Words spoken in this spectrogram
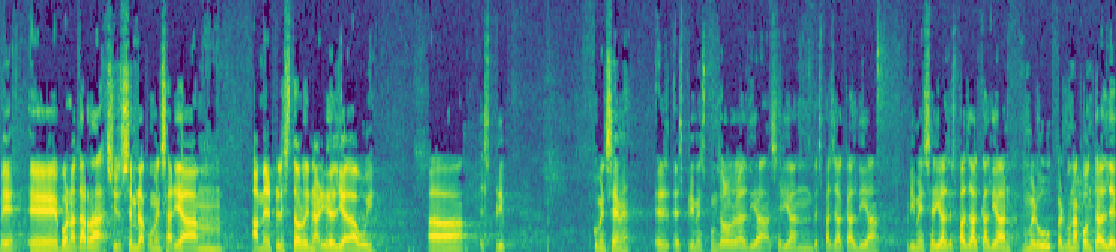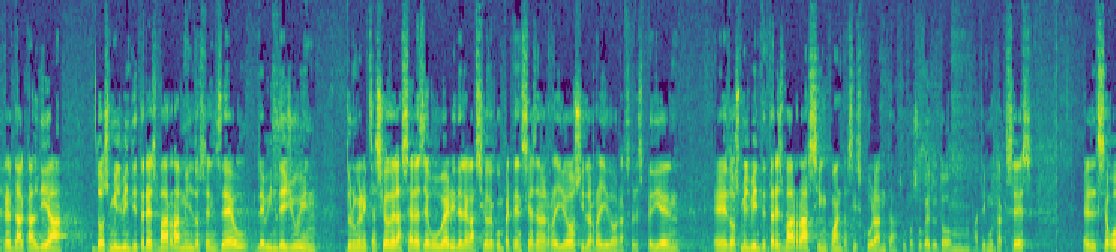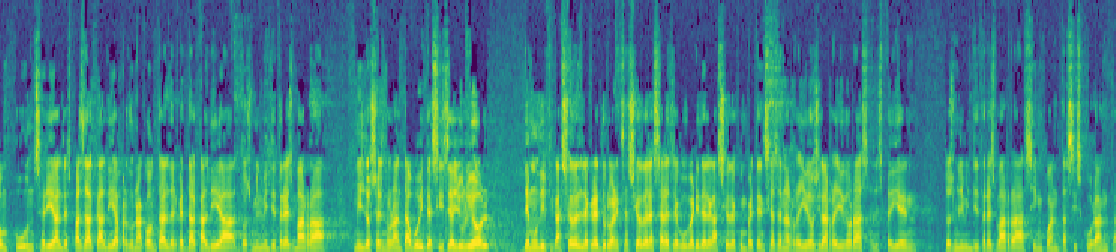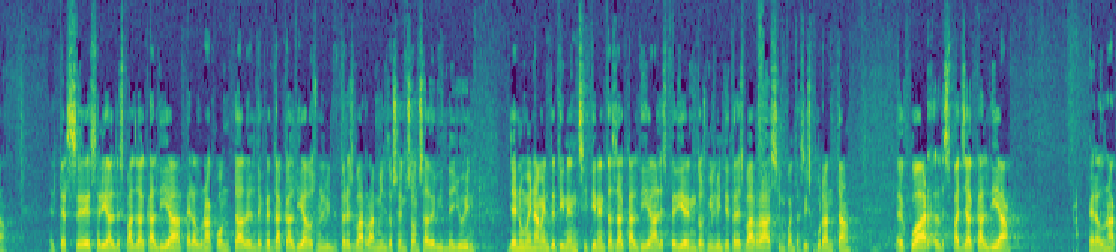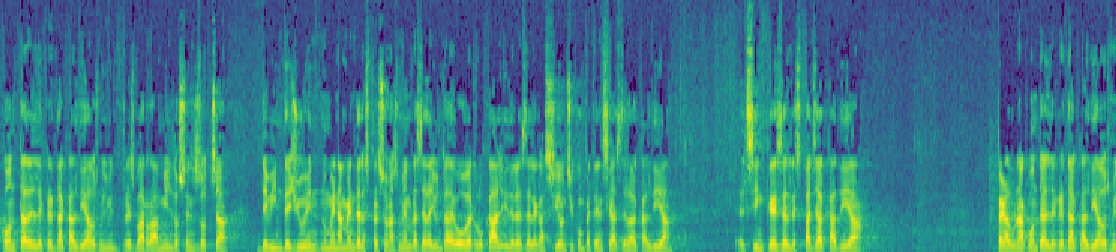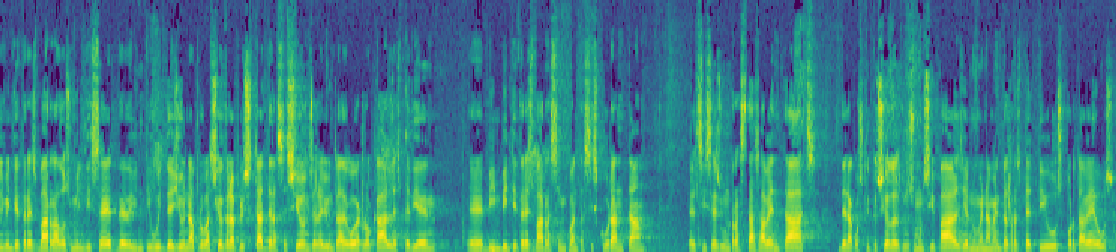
Bé, eh, bona tarda. Si us sembla, començaria amb, amb el ple extraordinari del dia d'avui. Uh, els pri... Comencem, eh? El, els primers punts de l'ordre del dia serien despatx d'alcaldia. Primer seria el despatx d'alcaldia número 1 per donar compte del decret d'alcaldia 2023 barra 1210 de 20 de juny d'organització de les àrees de govern i delegació de competències en els regidors i les regidores. L'expedient eh, 2023 barra 5640. Suposo que tothom ha tingut accés. El segon punt seria el despatx d'alcaldia per donar compte del decret d'alcaldia 2023 barra 1298 de 6 de juliol de modificació del decret d'organització de les àrees de govern i delegació de competències en els regidors i les regidores, l'expedient 2023 barra 5640. El tercer seria el despatx d'alcaldia per a donar compte del decret d'alcaldia 2023 barra 1211 de 20 de juny de nomenament de tinents i tinentes d'alcaldia, l'expedient 2023 barra 5640. El quart, el despatx d'alcaldia per a donar compte del decret d'alcaldia 2023 barra 1212 de 20 de juny, nomenament de les persones membres de la Junta de Govern local i de les delegacions i competències de l'alcaldia. El cinquè és el despatx d'alcaldia per a donar compte del decret d'alcaldia 2023 barra 2017 de 28 de juny, aprovació de la prioritat de les sessions de la Junta de Govern local, l'expedient eh, 2023 barra 5640. El sisè és un restàs aventats de la constitució dels grups municipals i el nomenament dels respectius portaveus,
